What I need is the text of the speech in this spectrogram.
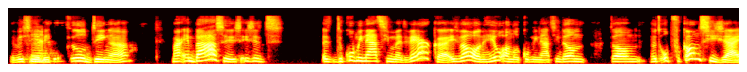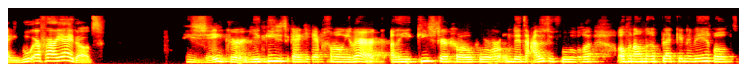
er wisselen Ja. weer heel veel dingen. Maar in basis is het, het- de combinatie met werken is wel een heel andere combinatie dan, dan het op vakantie zijn. Hoe ervaar jij dat? Zeker. Je kiest, kijk, je hebt gewoon je werk. Alleen je kiest er gewoon voor om dit uit te voeren op een andere plek in de wereld.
